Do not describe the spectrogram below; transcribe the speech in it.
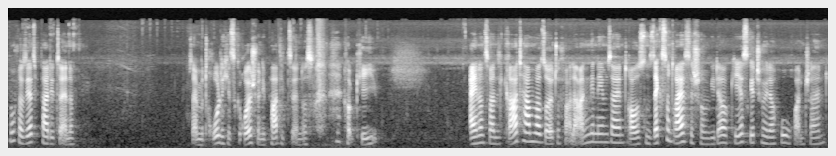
Oh, was jetzt? Party zu Ende. Das ist ein bedrohliches Geräusch, wenn die Party zu Ende ist. okay. 21 Grad haben wir, sollte für alle angenehm sein. Draußen 36 schon wieder. Okay, es geht schon wieder hoch anscheinend.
